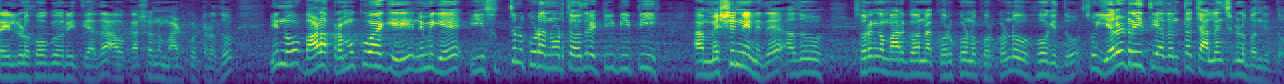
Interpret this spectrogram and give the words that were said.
ರೈಲ್ಗಳು ಹೋಗೋ ರೀತಿಯಾದ ಅವಕಾಶವನ್ನು ಮಾಡಿಕೊಟ್ಟಿರೋದು. ಇನ್ನು ಭಾಳ ಪ್ರಮುಖವಾಗಿ ನಿಮಗೆ ಈ ಸುತ್ತಲೂ ಕೂಡ ನೋಡ್ತಾ ಹೋದರೆ ಟಿ ಬಿ ಪಿ ಆ ಮೆಷಿನ್ ಏನಿದೆ, ಅದು ಸುರಂಗ ಮಾರ್ಗವನ್ನು ಕೊರ್ಕೊಂಡು ಕೊರ್ಕೊಂಡು ಹೋಗಿದ್ದು. ಸೊ ಎರಡು ರೀತಿಯಾದಂಥ ಚಾಲೆಂಜ್ಗಳು ಬಂದಿದ್ದು.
